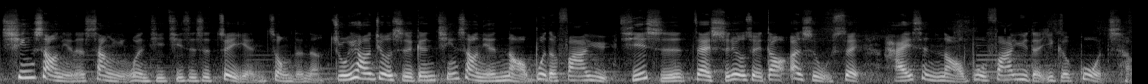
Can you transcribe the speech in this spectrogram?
青少年的上瘾问题其实是最严重的呢。主要就是跟青少年脑部的发育，其实在十六岁到二十五岁还是脑部发育的一个过程。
